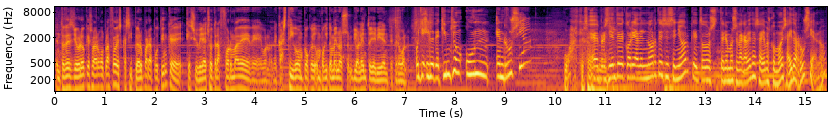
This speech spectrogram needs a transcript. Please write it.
Entonces yo creo que eso a largo plazo es casi peor para Putin que, que si hubiera hecho otra forma de, de, bueno, de castigo un, poco, un poquito menos violento y evidente. Pero bueno, Oye, ¿y lo de Kim Jong-un en Rusia? El presidente de Corea del Norte, ese señor que todos tenemos en la cabeza, sabemos cómo es, ha ido a Rusia, ¿no?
